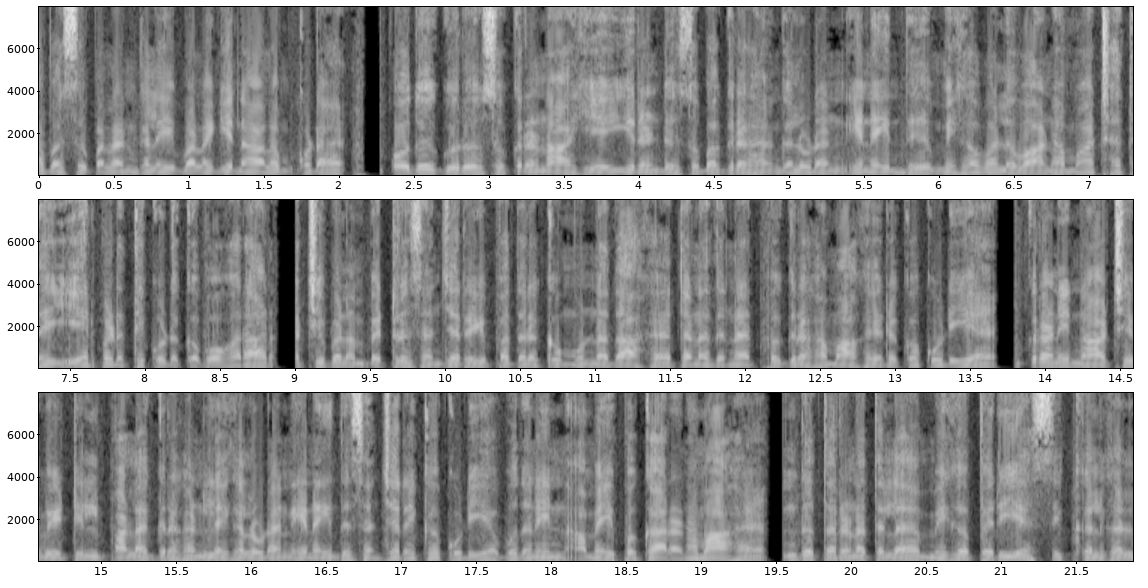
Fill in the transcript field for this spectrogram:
அபசு பலன்களை வழங்கினாலும் கூட அப்போது குரு சுக்கரன் ஆகிய இரண்டு சுபகிரகங்களுடன் இணைந்து மிக வலுவான மாற்றத்தை ஏற்படுத்தி கொடுக்க போகிறார். ஆட்சி பலம் பெற்று சஞ்சரிப்பதற்கு முன்னதாக தனது நட்பு கிரகமாக இருக்கக்கூடிய சுக்கரனின் ஆட்சி வீட்டில் பல கிரக நிலைகளுடன் இணைந்து சஞ்சரிக்கக்கூடிய புதனின் அமைப்பு காரணமாக இந்த தருணத்துல மிகப்பெரிய சிக்கல்கள்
